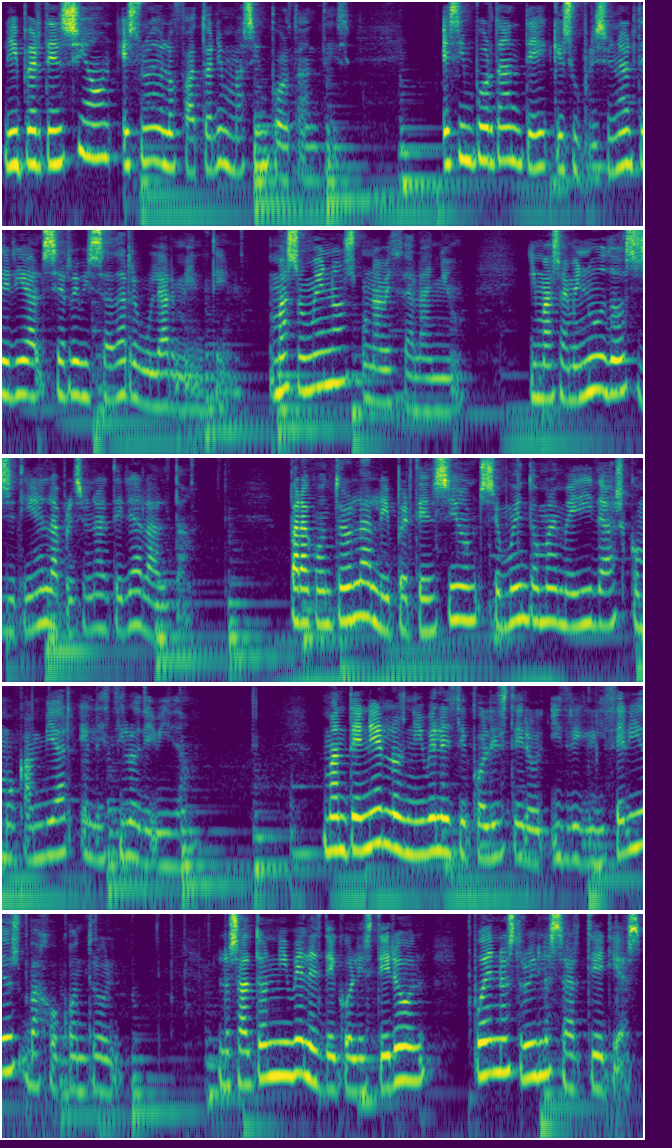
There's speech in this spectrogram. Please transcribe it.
La hipertensión es uno de los factores más importantes. Es importante que su presión arterial sea revisada regularmente, más o menos una vez al año, y más a menudo si se tiene la presión arterial alta. Para controlar la hipertensión se pueden tomar medidas como cambiar el estilo de vida. Mantener los niveles de colesterol y triglicéridos bajo control. Los altos niveles de colesterol pueden obstruir las arterias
